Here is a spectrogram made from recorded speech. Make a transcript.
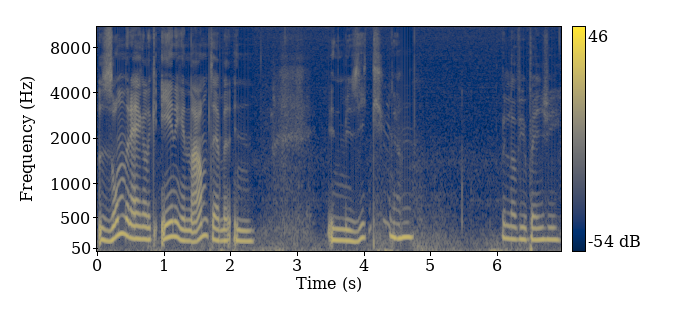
zonder eigenlijk enige naam te hebben in, in muziek. Ja. Mhm. We love you, Benji.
